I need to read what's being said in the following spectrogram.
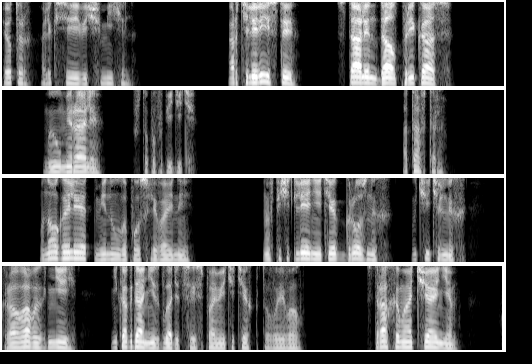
Петр Алексеевич Михин Артиллеристы! Сталин дал приказ! Мы умирали, чтобы победить. От автора Много лет минуло после войны, но впечатление тех грозных, мучительных, кровавых дней никогда не изгладится из памяти тех, кто воевал. Страхом и отчаянием,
